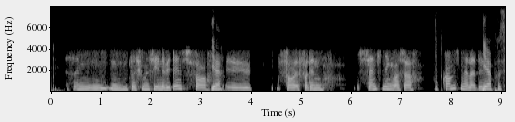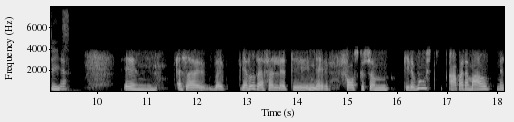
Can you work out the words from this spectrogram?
altså en, hvad skal man sige, en evidens for, ja. øh, for, for den sansning og så hukommelsen, eller det? Ja, præcis. Ja. Øhm, altså, jeg ved i hvert fald, at en øh, forsker som Peter Wust arbejder meget med,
